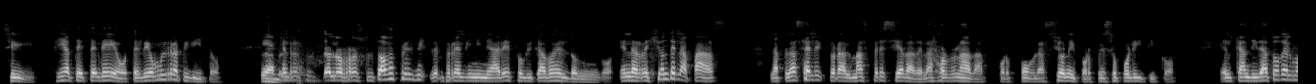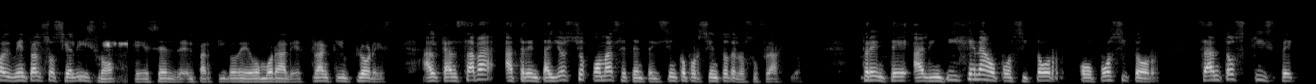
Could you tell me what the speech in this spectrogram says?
sí, fíjate, te leo, te leo muy rapidito. los resultados preliminares publicados el domingo. En la región de La Paz, la plaza electoral más preciada de la jornada por población y por peso político, el candidato del movimiento al socialismo, que es el, partido de Evo Morales, Franklin Flores, alcanzaba a 38,75% de los sufragios, frente al indígena opositor, opositor Santos Quispe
